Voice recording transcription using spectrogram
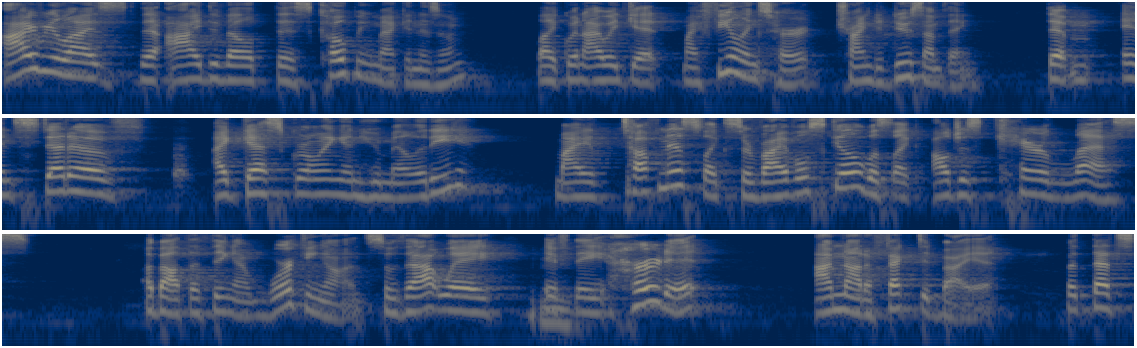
I realized that I developed this coping mechanism like when I would get my feelings hurt trying to do something that instead of I guess growing in humility, my toughness like survival skill was like I'll just care less about the thing I'm working on. So that way if mm. they hurt it, I'm not affected by it. But that's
